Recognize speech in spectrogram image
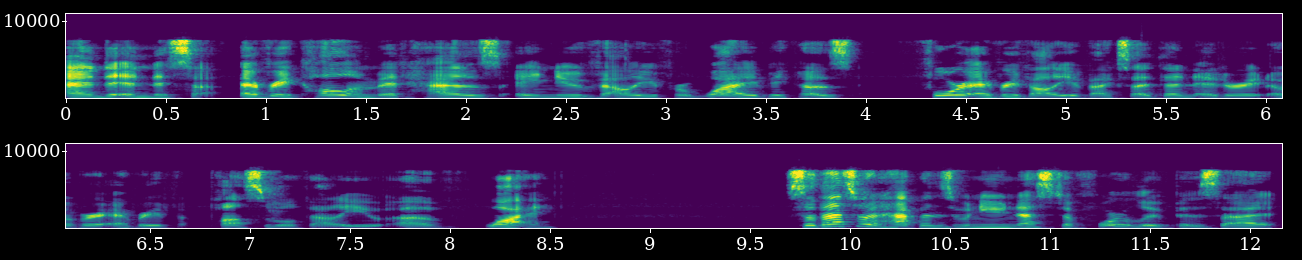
and in this, every column, it has a new value for y because for every value of x, I then iterate over every possible value of y. So that's what happens when you nest a for loop is that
